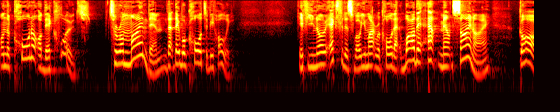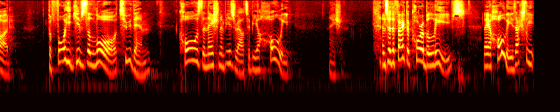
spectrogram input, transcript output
on the corner of their clothes to remind them that they were called to be holy. If you know Exodus well, you might recall that while they're at Mount Sinai, God, before he gives the law to them, calls the nation of Israel to be a holy nation. And so the fact that Korah believes they are holy is actually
